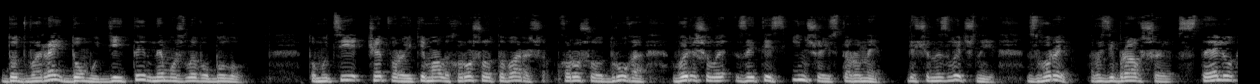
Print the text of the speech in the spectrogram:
до дверей дому дійти неможливо було. Тому ці четверо, які мали хорошого товариша, хорошого друга, вирішили зайти з іншої сторони, дещо незвичної, згори, розібравши стелю,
